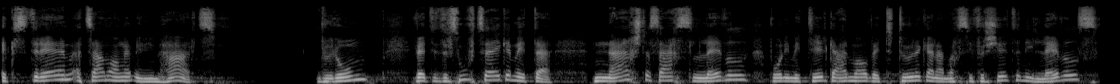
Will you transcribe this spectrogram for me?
extrem einen Zusammenhang hat mit meinem Herz. Warum? Ich werde dir das aufzeigen mit den nächsten sechs Level, die ich mit dir gerne mal durchgehen möchte. Nämlich sind verschiedene Levels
